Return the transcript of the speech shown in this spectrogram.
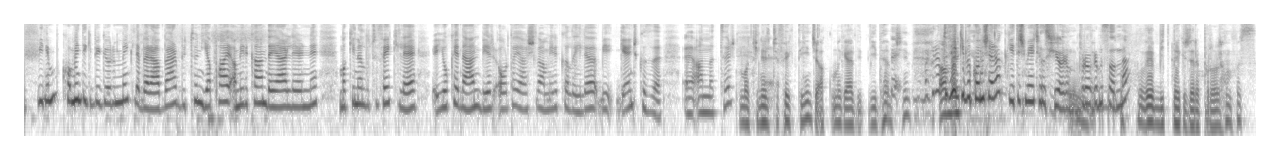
film komedi gibi görünmekle beraber bütün yapay Amerikan değerlerini makinalı tüfekle e, yok eden bir orta yaşlı Amerikalıyla bir genç kızı e, anlatır. Makineli tüfek deyince aklıma geldi Didemciğim. Makinalı tüfek gibi konuşarak yetişmeye çalışıyorum programın sonuna. Ve bitmek üzere programımız.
